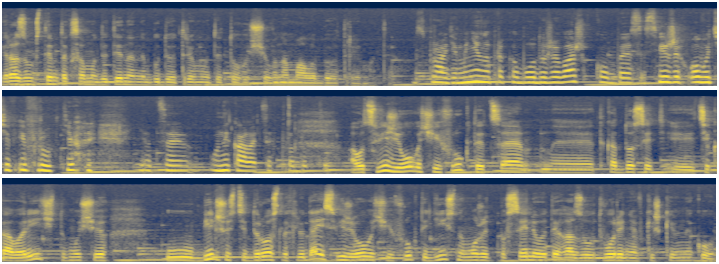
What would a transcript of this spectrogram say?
і разом з тим так само дитина не буде отримувати того, що вона мала би отримати. Справді, мені, наприклад, було дуже важко без свіжих овочів і фруктів. Я це уникала цих продуктів. А от свіжі овочі і фрукти це е, така досить е, цікава річ, тому що у більшості дорослих людей свіжі овочі і фрукти дійсно можуть посилювати газоутворення в кишківнику.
